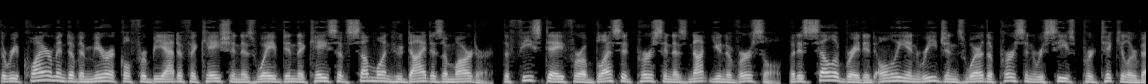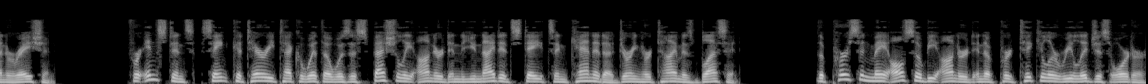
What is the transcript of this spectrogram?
The requirement of a miracle for beatification is waived in the case of someone someone who died as a martyr. The feast day for a blessed person is not universal, but is celebrated only in regions where the person receives particular veneration. For instance, Saint Kateri Tekakwitha was especially honored in the United States and Canada during her time as blessed. The person may also be honored in a particular religious order,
